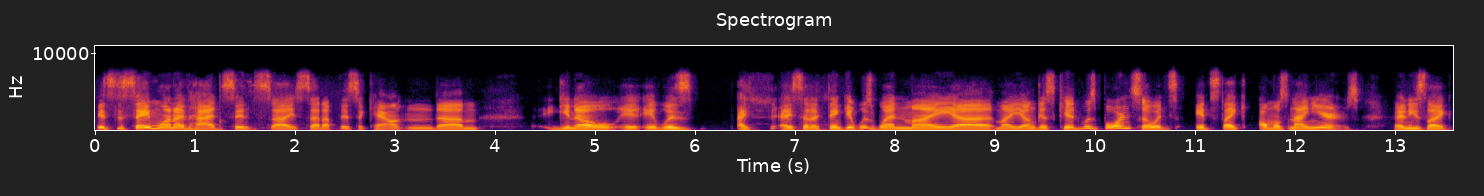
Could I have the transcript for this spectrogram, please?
it's the same one I've had since I set up this account, and um, you know, it, it was." I th- I said I think it was when my uh, my youngest kid was born, so it's it's like almost nine years. And he's like,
